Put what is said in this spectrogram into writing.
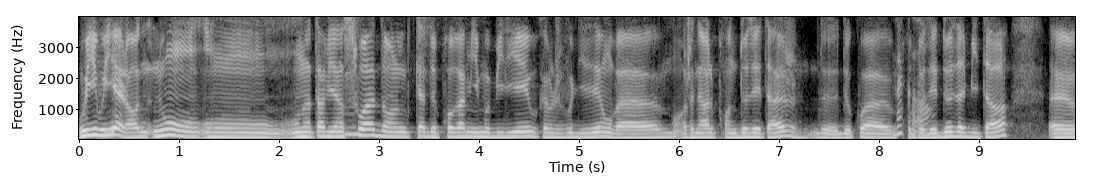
Oui, oui. Alors nous, on, on, on intervient hum. soit dans le cadre de programmes immobiliers, ou comme je vous le disais, on va en général prendre deux étages, de, de quoi proposer deux habitats. Euh,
